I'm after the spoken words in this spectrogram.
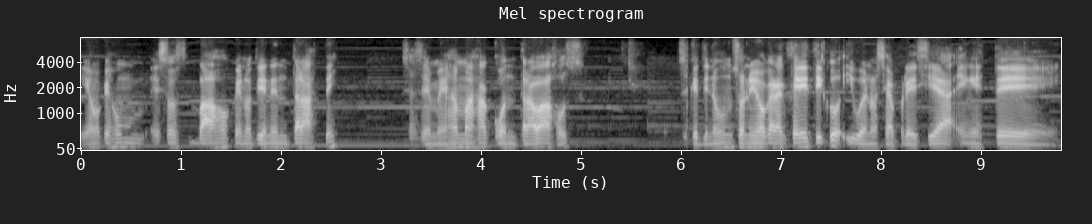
Digamos que es un, esos bajos que no tienen traste, se asemejan más a contrabajos que tiene un sonido característico y bueno, se aprecia en este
